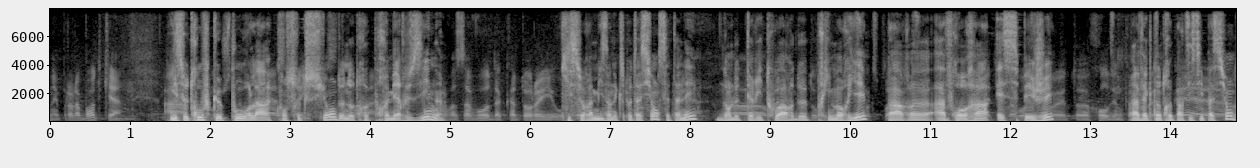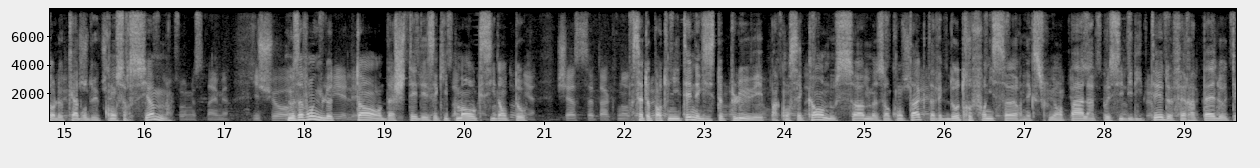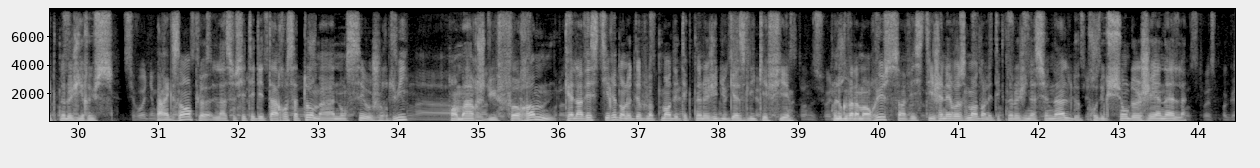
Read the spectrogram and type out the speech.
Il se trouve que pour la construction de notre première usine, qui sera mise en exploitation cette année dans le territoire de Primorier par euh, Avrora SPG, avec notre participation dans le cadre du consortium, nous avons eu le temps d'acheter des équipements occidentaux. Cette opportunité n'existe plus et par conséquent, nous sommes en contact avec d'autres fournisseurs, n'excluant pas la possibilité de faire appel aux technologies russes. Par exemple, la société d'État Rosatom a annoncé aujourd'hui en marge du forum qu'elle investirait dans le développement des technologies du gaz liquéfié. Le gouvernement russe investit généreusement dans les technologies nationales de production de GNL.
